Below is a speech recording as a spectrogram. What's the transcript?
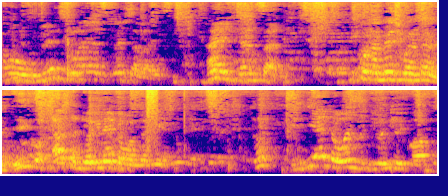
au Mesh wire specialized. High tensile. iko na mesh wire ndani? iko hata ndio ile ndio uangalie. Ndio ndio wewe ndio hiyo iko hapo.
